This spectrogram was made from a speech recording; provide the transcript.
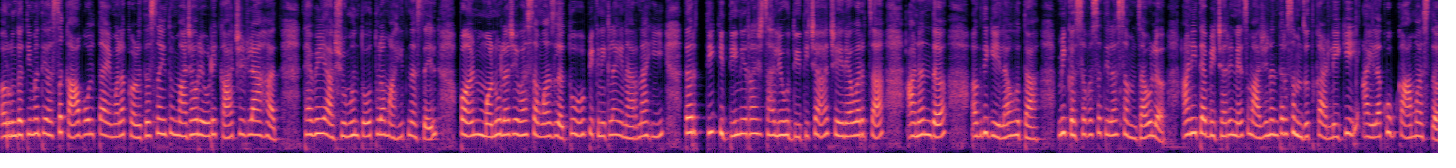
अरुंधती म्हणते असं का बोलताय? मला कळतच नाही तुम्ही माझ्यावर एवढे का चिडला आहात? त्यावेळी आशू म्हणतो तुला माहीत नसेल पण मनूला जेव्हा समजलं तू पिकनिकला येणार नाही तर ती किती निराश झाली होती. तिच्या चेहऱ्यावरचा आनंद अगदी गेला होता. मी कसं बसं तिला समजावलं आणि त्या बिचारीनेच माझी त्यानंतर समजूत काढली की आईला खूप काम असतं.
